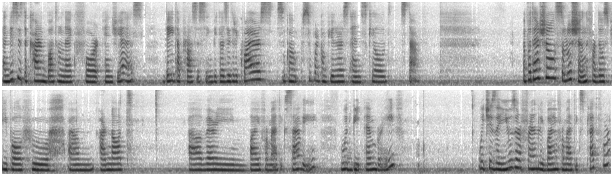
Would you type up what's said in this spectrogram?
And this is the current bottleneck for NGS data processing because it requires supercomputers and skilled staff. A potential solution for those people who um, are not uh, very bioinformatics savvy would be mBRAVE, which is a user-friendly bioinformatics platform,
